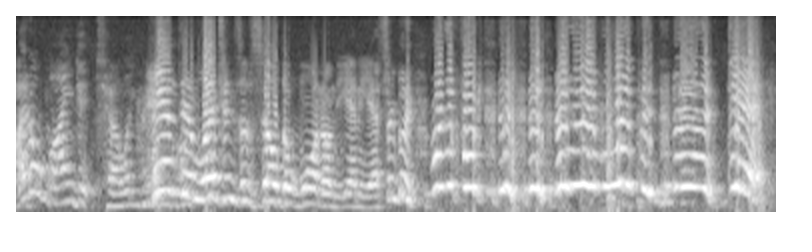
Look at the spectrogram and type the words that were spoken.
I don't mind it telling. Hand them Legends of Zelda 1 on the NES. They're like, where the fuck? I have a weapon! Dead!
